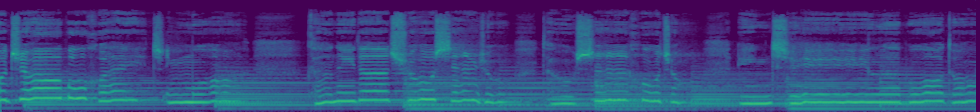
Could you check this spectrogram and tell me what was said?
我就不会寂寞。可你的出现如投石湖中，引起了波动，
